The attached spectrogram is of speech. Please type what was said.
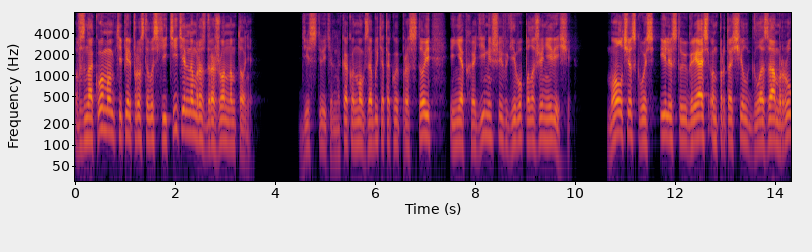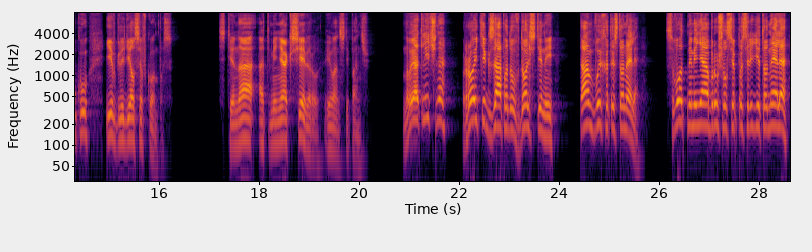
в знакомом, теперь просто восхитительном, раздраженном тоне. Действительно, как он мог забыть о такой простой и необходимейшей в его положении вещи? Молча сквозь илистую грязь он протащил к глазам руку и вгляделся в компас. «Стена от меня к северу, Иван Степанович». «Ну и отлично. Ройте к западу вдоль стены. Там выход из тоннеля. Свод на меня обрушился посреди тоннеля,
